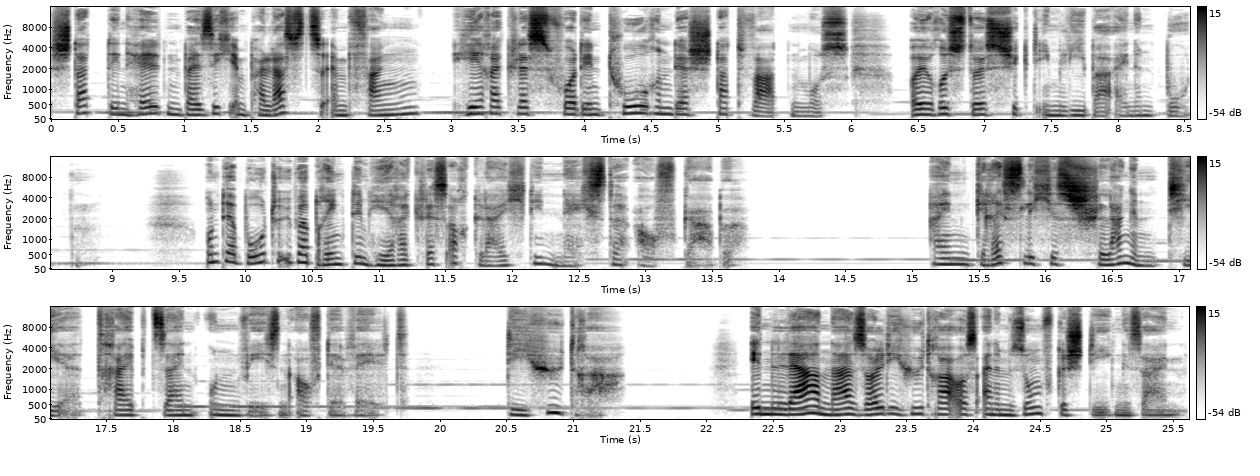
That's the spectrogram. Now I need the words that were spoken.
statt den Helden bei sich im Palast zu empfangen, Herakles vor den Toren der Stadt warten muss. Eurystheus schickt ihm lieber einen Boten und der Bote überbringt dem Herakles auch gleich die nächste Aufgabe. Ein grässliches Schlangentier treibt sein Unwesen auf der Welt, die Hydra. In Lerna soll die Hydra aus einem Sumpf gestiegen sein.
